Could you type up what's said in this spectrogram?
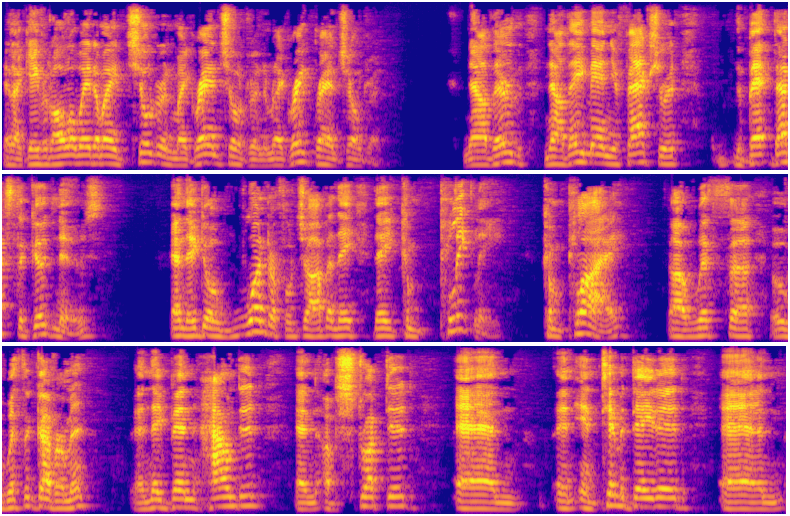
And I gave it all away to my children, my grandchildren, and my great grandchildren. Now they're now they manufacture it. The that's the good news, and they do a wonderful job, and they they completely comply uh, with uh, with the government, and they've been hounded and obstructed and and intimidated and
